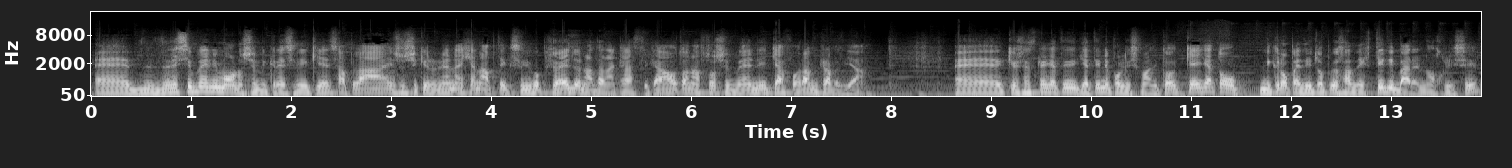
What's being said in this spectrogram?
Ε, δεν συμβαίνει μόνο σε μικρές ηλικίες, απλά ίσως η κοινωνία να έχει αναπτύξει λίγο πιο έντονα αντανακλαστικά όταν αυτό συμβαίνει και αφορά μικρά παιδιά. Ε, και ουσιαστικά γιατί, γιατί είναι πολύ σημαντικό και για το μικρό παιδί το οποίο θα δεχτεί την παρενόχληση,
